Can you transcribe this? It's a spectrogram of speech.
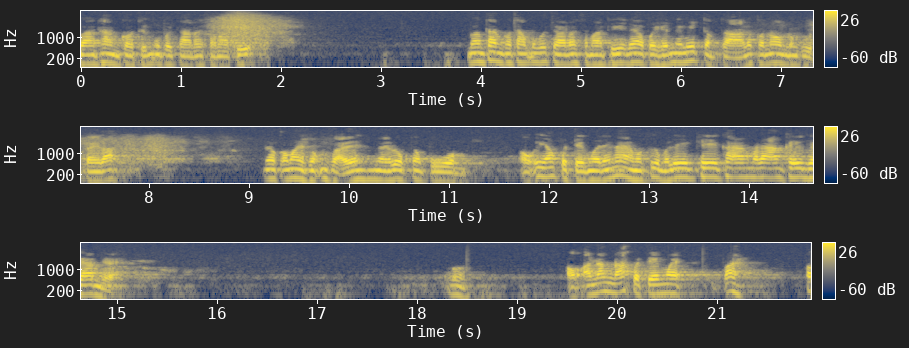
บางท่านก็ถึงอุปจารสมาธิ บางท่านก็ทำอุปจารสมาธิแล้วไปเห็นในมิตต่างๆ แล้วก็น้อมลงสู่ใจรักแล้วก็ไม่สงสัยในโลกทั้งปวง เอาไอ้ยักษ์ไปเต็งไว้ในหน้ามาคือมาเลงเคค้างมาล้างเคแคมเนี่ยเออเอาอันนักนักไปเต็งไว้ไปเอ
